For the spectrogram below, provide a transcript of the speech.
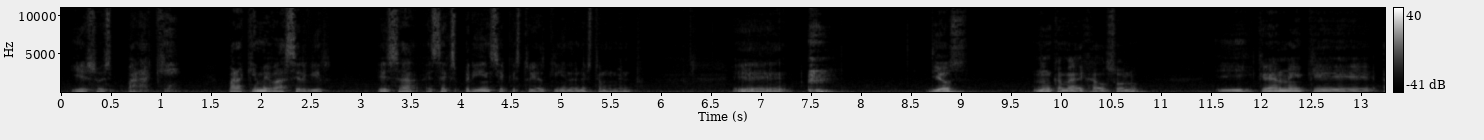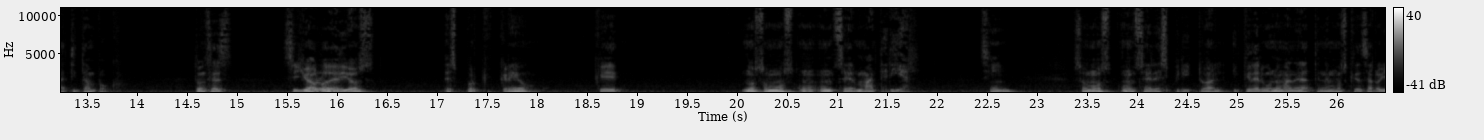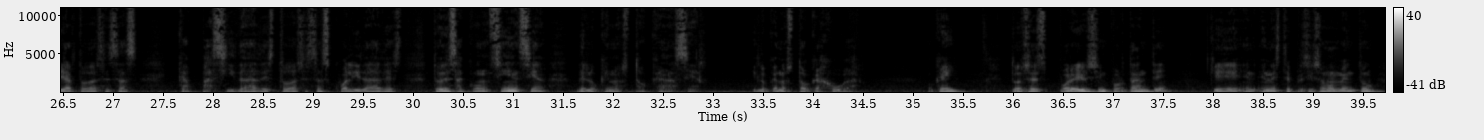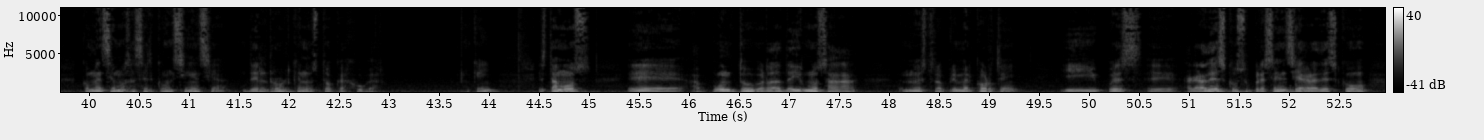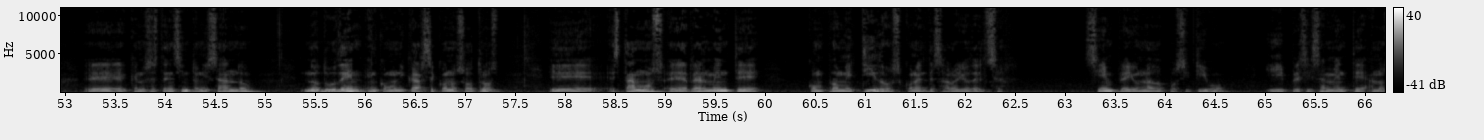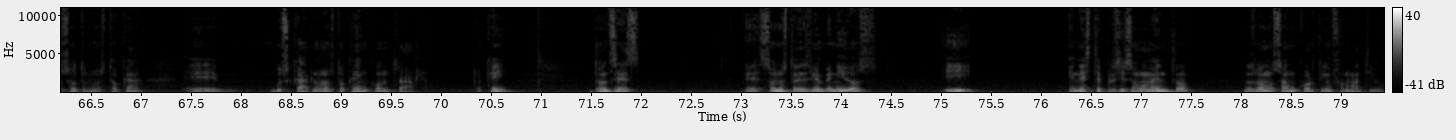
Y eso es ¿para qué? ¿Para qué me va a servir esa, esa experiencia que estoy adquiriendo en este momento? Eh, Dios nunca me ha dejado solo y créanme que a ti tampoco. Entonces, si yo hablo de Dios es porque creo que no somos un, ser material, ¿sí? Somos un ser espiritual y que de alguna manera tenemos que desarrollar todas esas capacidades, todas esas cualidades, toda esa conciencia de lo que nos toca hacer y lo que nos toca jugar, ¿ok? Entonces, por ello es importante que en, este preciso momento comencemos a hacer conciencia del rol que nos toca jugar. ¿okay? Estamos eh, a punto, ¿verdad?, de irnos a nuestro primer corte y pues eh, agradezco su presencia, agradezco eh, que nos estén sintonizando. No duden en comunicarse con nosotros. estamos realmente comprometidos con el desarrollo del ser. Siempre hay un lado positivo y precisamente a nosotros nos toca eh, buscarlo, nos toca encontrarlo. ¿Ok? Entonces, eh, son ustedes bienvenidos y en este preciso momento nos vamos a un corte informativo.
